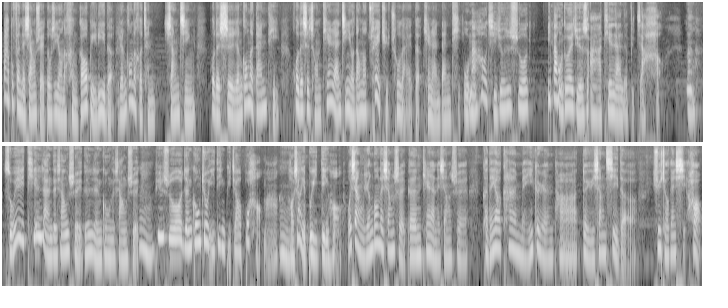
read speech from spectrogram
大部分的香水都是用的很高比例的人工的合成香精，或者是人工的单体，或者是从天然精油当中萃取出来的天然单体。我蛮好奇，就是说。一般我都会觉得说啊，天然的比较好。那所谓天然的香水跟人工的香水，嗯，譬如说人工就一定比较不好吗？嗯，好像也不一定哈。我想人工的香水跟天然的香水，可能要看每一个人他对于香气的需求跟喜好。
